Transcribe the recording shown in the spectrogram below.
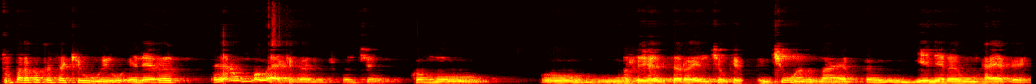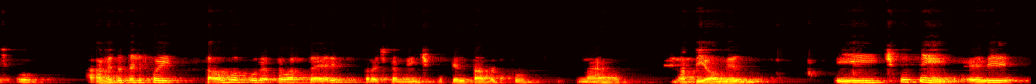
tu parar pra pensar que o Will, ele era, ele era um moleque, velho. Tipo, ele tinha, como o, vocês já disseram, ele tinha o quê? 21 anos na época e ele era um rapper, tipo, a vida dele foi salva por, pela série, praticamente, porque ele tava, tipo, na, na pior mesmo. E, tipo assim, ele,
